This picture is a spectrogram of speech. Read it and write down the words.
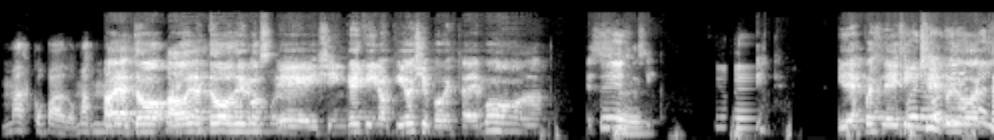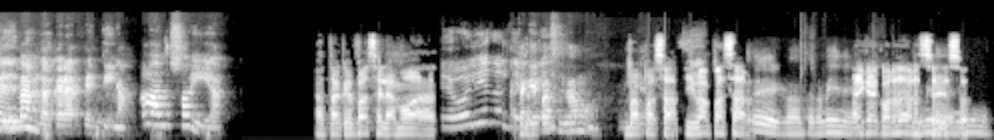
más copado, más malo, Ahora, todo, ahora todos vemos eh, Shingeki no Kyoshi porque está de moda. Es Sí. así. Y después le dicen, Bueno, che, pero está el manga acá en Argentina. Ah, no sabía. Hasta que pase la moda. Pero volviendo al Hasta que pase la moda. Va a pasar. Y va a pasar. Sí, cuando termine. Hay que acordarse termine de eso.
